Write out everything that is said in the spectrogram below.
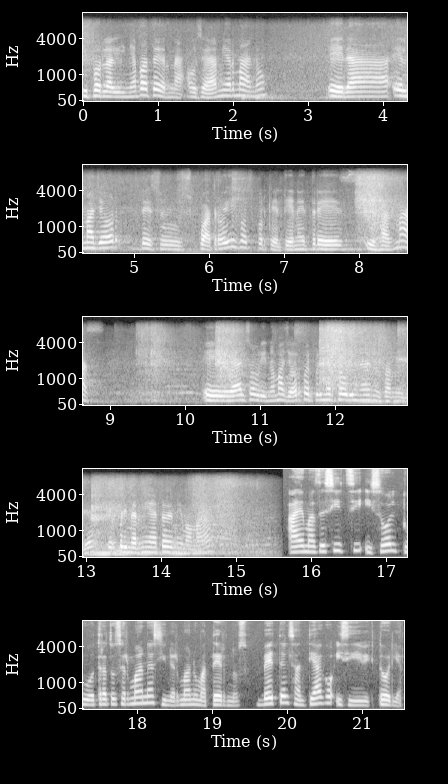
Y por la línea paterna, o sea, mi hermano, era el mayor de sus cuatro hijos, porque él tiene tres hijas más. Era el sobrino mayor, fue el primer sobrino de mi familia, el primer nieto de mi mamá. Además de Sitsi y Sol, tuvo otras dos hermanas y un hermano maternos, Bethel, Santiago y Sidi Victoria,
